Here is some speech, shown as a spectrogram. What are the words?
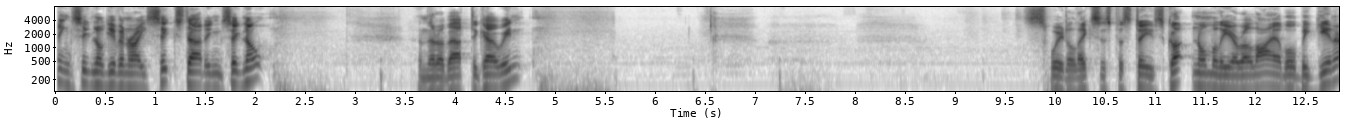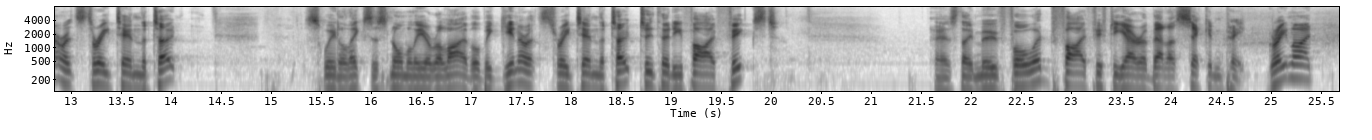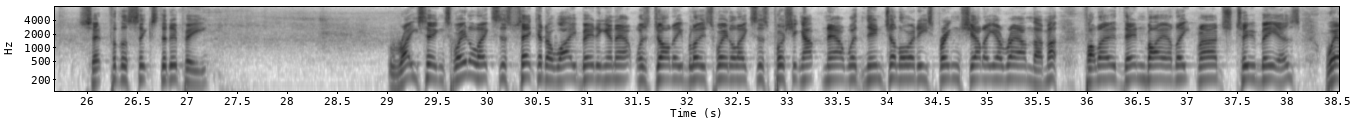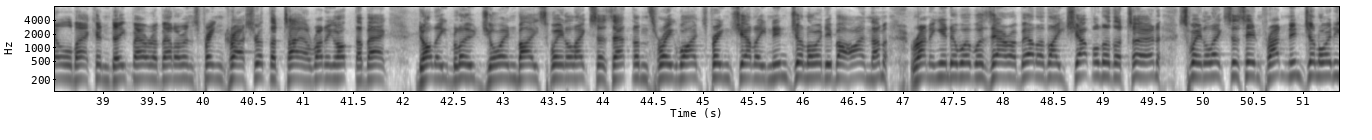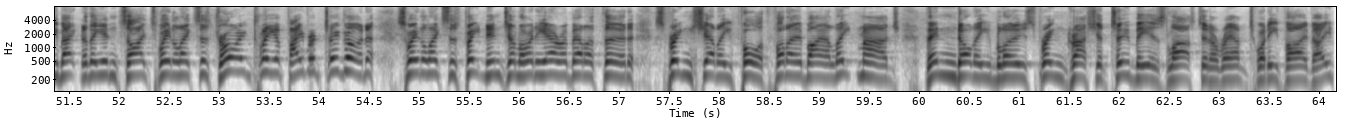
Starting signal given race six, starting signal. And they're about to go in. Sweet Alexis for Steve Scott, normally a reliable beginner. It's 310 the tote. Sweet Alexis, normally a reliable beginner. It's 310 the tote, 235 fixed. As they move forward, 550 Arabella, second pick. Green light, set for the six to Dippy. Racing, Sweet Alexis second away, beating it out was Dolly Blue. Sweet Alexis pushing up now with Ninja Lloydie, Spring Shelley around them. Followed then by Elite March, two beers. Well back and deep, Arabella and Spring Crusher at the tail, running off the back. Dolly Blue joined by Sweet Alexis at them. Three wide, Spring Shelley, Ninja Lloydie behind them. Running into it was Arabella. They shuffle to the turn. Sweet Alexis in front, Ninja Lloydie back to the inside. Sweet Alexis drawing clear, favourite too good. Sweet Alexis beat Ninja Lloydie, Arabella third. Spring Shelley fourth, followed by Elite Marge, then Dolly Blue, Spring Crusher, two beers last in around 25 8.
